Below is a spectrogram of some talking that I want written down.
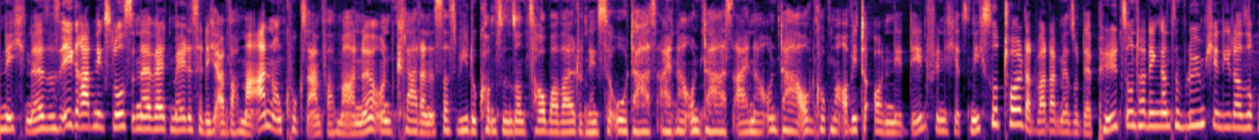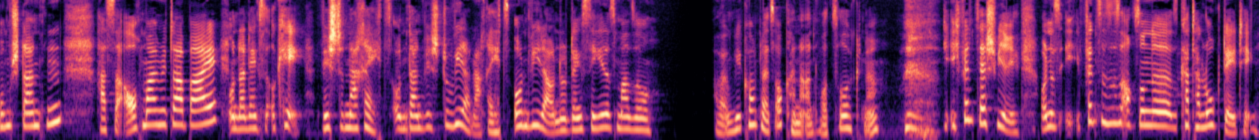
nicht? Ne? Es ist eh gerade nichts los in der Welt, meldest du dich einfach mal an und guckst einfach mal. Ne? Und klar, dann ist das wie, du kommst in so einen Zauberwald und denkst dir, oh, da ist einer und da ist einer und da und guck mal, oh, wie oh nee, den finde ich jetzt nicht so toll. Das war dann mehr so der Pilz unter den ganzen Blümchen, die da so rumstanden. Hast du auch mal mit dabei. Und dann denkst du, okay, wischst du nach rechts und dann wischst du wieder nach rechts und wieder. Und du denkst dir jedes Mal so, aber irgendwie kommt da jetzt auch keine Antwort zurück, ne? Ich finde es sehr schwierig. Und es, ich finde, es ist auch so eine Katalog-Dating.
